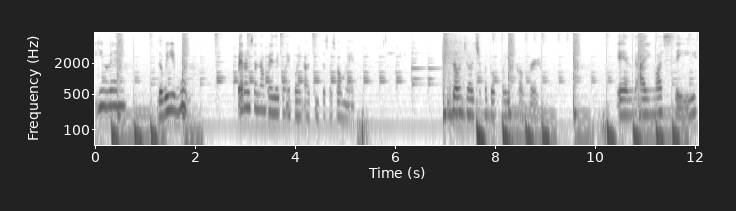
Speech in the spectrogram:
even the way you move. Pero isa lang pwede kong i-point out dito sa song eh. Don't judge a book by its cover. And I must say,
